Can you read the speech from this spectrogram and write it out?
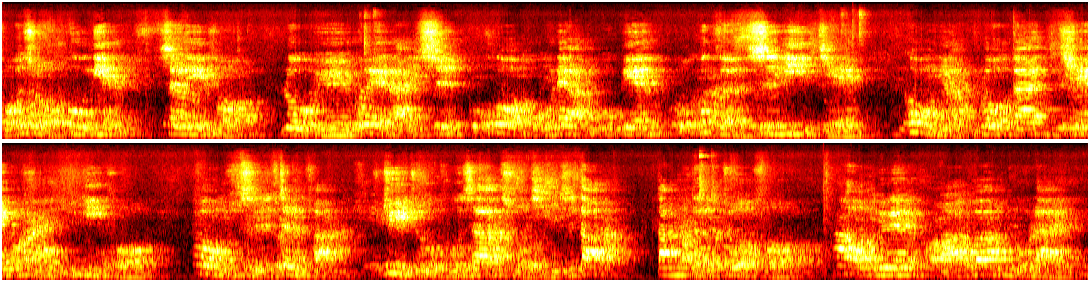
佛所护念。舍利佛，汝于未来世过无量无边不可思议劫，供养若干千万亿佛。奉持正法，具足菩萨所行之道，当得作佛。号曰华光如来，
